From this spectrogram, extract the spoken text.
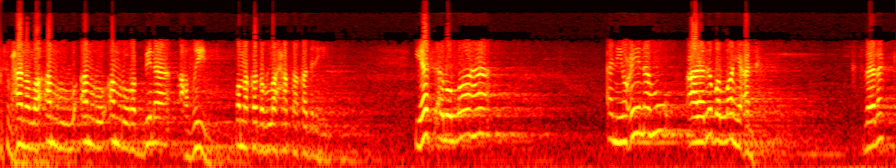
وسبحان الله أمر, أمر, أمر ربنا عظيم. وما قدر الله حق قدره. يسأل الله أن يعينه على رضا الله عنه. بالك؟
